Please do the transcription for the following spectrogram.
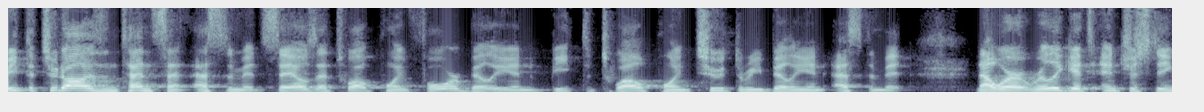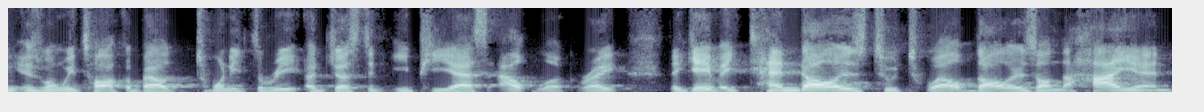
beat the $2.10 estimate. Sales at 12.4 billion, beat the 12.23 billion estimate. Now, where it really gets interesting is when we talk about 23 adjusted EPS outlook, right? They gave a $10 to $12 on the high end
